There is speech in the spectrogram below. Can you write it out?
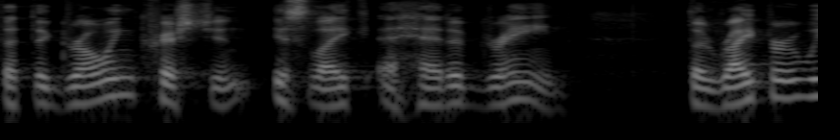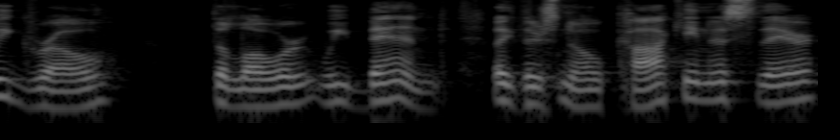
that the growing Christian is like a head of grain. The riper we grow, the lower we bend. Like there's no cockiness there,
